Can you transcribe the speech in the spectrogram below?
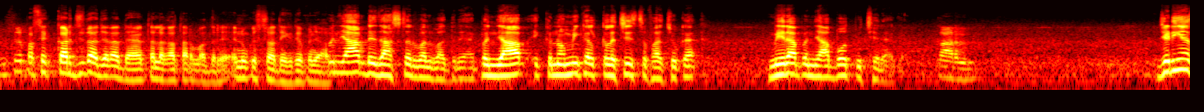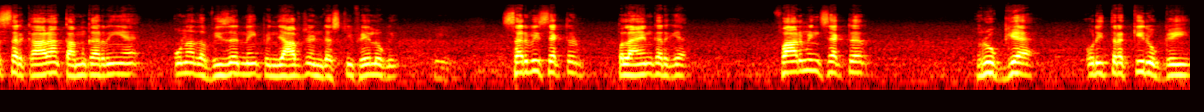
ਦੂਸਰੇ ਪਾਸੇ ਕਰਜ਼ ਦਾ ਜਿਹੜਾ ਦੈਨ ਤਾਂ ਲਗਾਤਾਰ ਵੱਧ ਰਿਹਾ। ਇਹਨੂੰ ਕਿਸ ਤਰ੍ਹਾਂ ਦੇਖਦੇ ਹੋ ਪੰਜਾਬ? ਪੰਜਾਬ ਡਿਜ਼ਾਸਟਰ ਵੱਲ ਵੱਧ ਰਿਹਾ ਹੈ। ਪੰਜਾਬ ਇਕਨੋਮਿਕਲ ਕਲਚਿਸ 'ਚ ਫਸ ਚੁੱਕਾ ਹੈ। ਮੇਰਾ ਪੰਜਾਬ ਬਹੁਤ ਪਿੱਛੇ ਰਹਿ ਗਿਆ। ਕਾਰਨ? ਜਿਹੜੀਆਂ ਸਰਕਾਰਾਂ ਕੰਮ ਕਰ ਰਹੀਆਂ ਉਹਨਾਂ ਦਾ ਵਿਜ਼ਨ ਨਹੀਂ। ਪੰਜਾਬ 'ਚ ਇੰਡਸਟਰੀ ਫੇਲ ਹੋ ਗਈ। ਸਰਵਿਸ ਸੈਕਟਰ ਪਲਾਇਨ ਕਰ ਗਿਆ। ਫਾਰਮਿੰਗ ਸੈਕਟਰ ਰੁਕ ਗਿਆ। ਉਹਦੀ ਤਰੱਕੀ ਰੁਕ ਗਈ।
